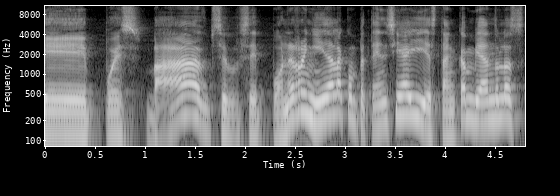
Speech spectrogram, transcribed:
que pues va, se, pone reñida la competencia y están cambiando las,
